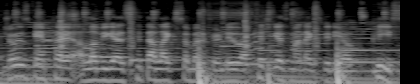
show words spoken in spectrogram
Enjoy this gameplay. I love you guys. Hit that like, sub button if you're new. I'll catch you guys in my next video. Peace.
